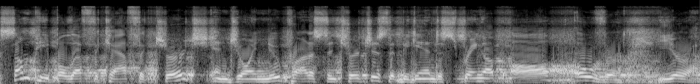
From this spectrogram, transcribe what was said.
Some people left the Catholic Church and joined new Protestant churches that began to spring up all over Europe.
